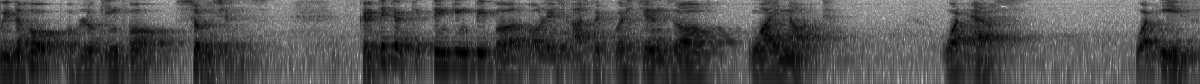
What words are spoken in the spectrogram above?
with the hope of looking for solutions. Critical thinking people always ask the questions of why not? What else? What if?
